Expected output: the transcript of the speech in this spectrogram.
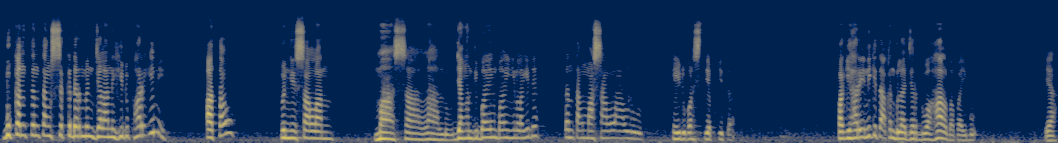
Bukan tentang sekedar menjalani hidup hari ini atau penyesalan masa lalu. Jangan dibayang-bayangin lagi deh tentang masa lalu kehidupan setiap kita. Pagi hari ini kita akan belajar dua hal Bapak Ibu. Ya,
